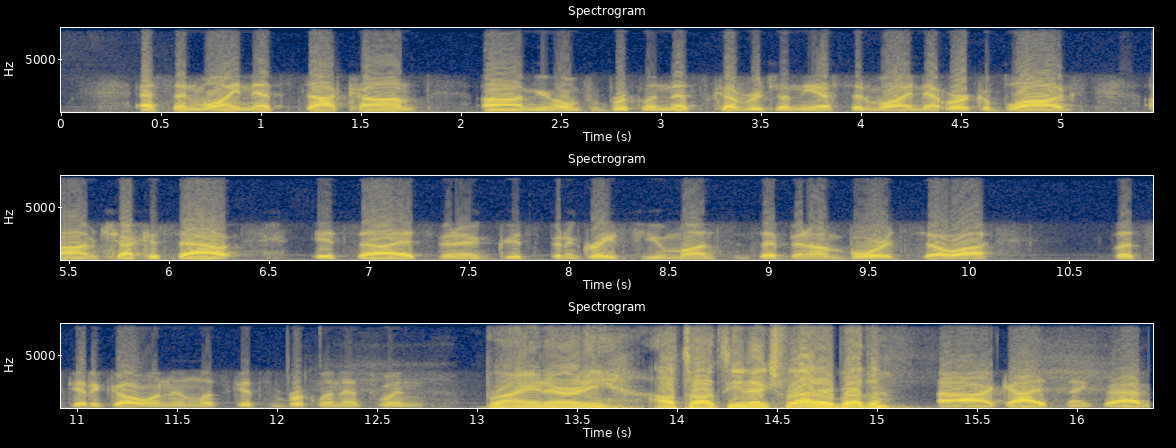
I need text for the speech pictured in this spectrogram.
SNYNets.com. Um, your home for Brooklyn Nets coverage on the SNY network of blogs. Um, check us out. It's uh, it's been a it's been a great few months since I've been on board. So uh, let's get it going and let's get some Brooklyn Nets wins. Brian Erni. I'll talk to you next Friday, brother. All right, guys. Thanks for having me.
